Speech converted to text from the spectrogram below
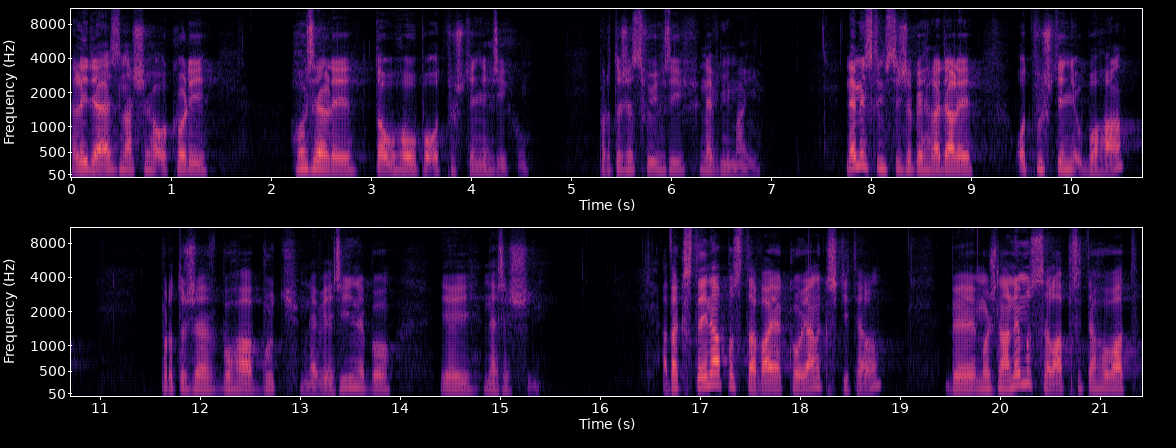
lidé z našeho okolí hořeli touhou po odpuštění hříchu, protože svůj hřích nevnímají. Nemyslím si, že by hledali odpuštění u Boha, protože v Boha buď nevěří, nebo jej neřeší. A tak stejná postava jako Jan Křtitel by možná nemusela přitahovat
